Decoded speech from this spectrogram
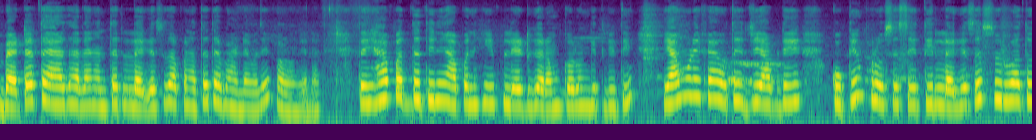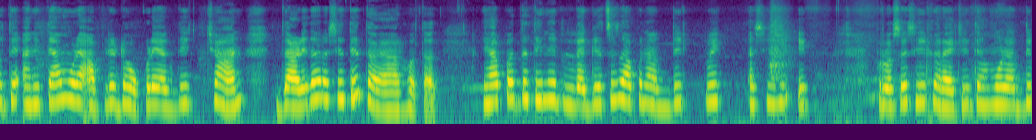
बॅटर तयार झाल्यानंतर लगेचच आपण आता त्या भांड्यामध्ये काढून घेणार. तर ह्या पद्धतीने आपण ही प्लेट गरम करून घेतली होती. यामुळे काय होते जी आपली कुकिंग प्रोसेस आहे ती लगेचच सुरुवात होते आणि त्यामुळे आपले ढोकळे अगदी छान जाळीदार असे ते तयार होतात. ह्या पद्धतीने लगेचच आपण अगदी क्विक अशी ही एक प्रोसेस ही करायची. त्यामुळे अगदी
